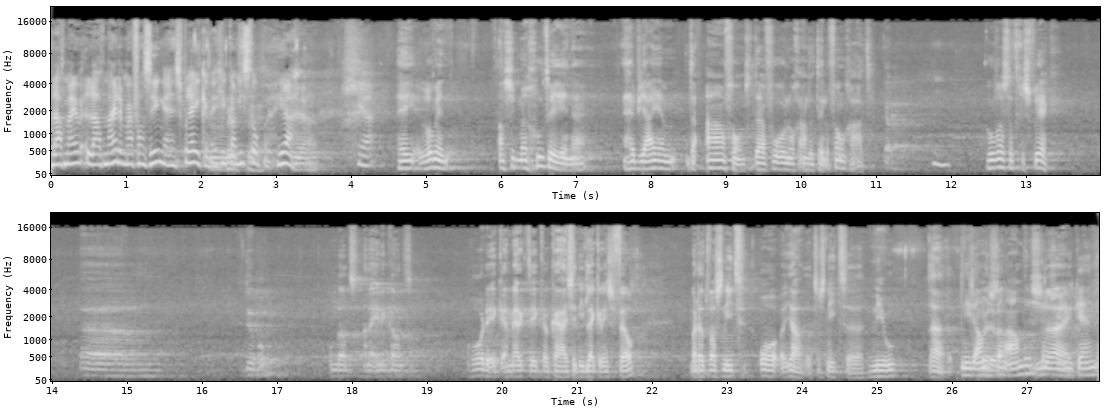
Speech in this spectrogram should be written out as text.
laat mij, laat mij er maar van zingen en spreken. Weet je, ik kan niet stoppen. Ja. Ja. Ja. hey, Robin, als ik me goed herinner, heb jij hem de avond daarvoor nog aan de telefoon gehad? Ja. Hoe was dat gesprek? Ehm, dubbel. Omdat aan de ene kant hoorde ik en merkte ik, oké, hij zit niet lekker in zijn vel. Maar dat was niet, ja, dat was niet eh, nieuw. Nou, dat Niet anders dan anders, zoals je hem kende?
